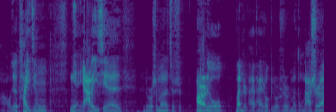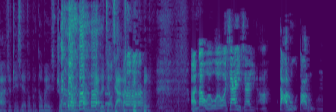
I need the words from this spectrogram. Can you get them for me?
啊，我觉得他已经碾压了一些，比如什么就是二流万智牌牌手，比如说什么董大师啊，就这些都被都被智 Pro 碾压在脚下了。啊，那我我我加一句加一句啊，大陆大陆，嗯，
